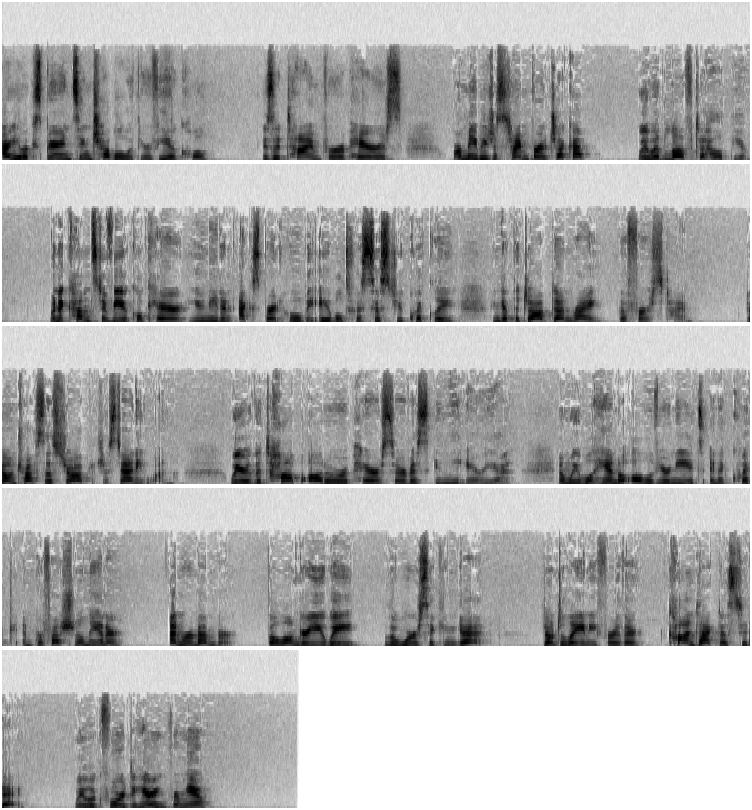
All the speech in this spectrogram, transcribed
Are you experiencing trouble with your vehicle? Is it time for repairs? Or maybe just time for a checkup? We would love to help you. When it comes to vehicle care, you need an expert who will be able to assist you quickly and get the job done right the first time. Don't trust this job to just anyone. We are the top auto repair service in the area, and we will handle all of your needs in a quick and professional manner. And remember, the longer you wait, the worse it can get. Don't delay any further. Contact us today. We look forward to hearing from you.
